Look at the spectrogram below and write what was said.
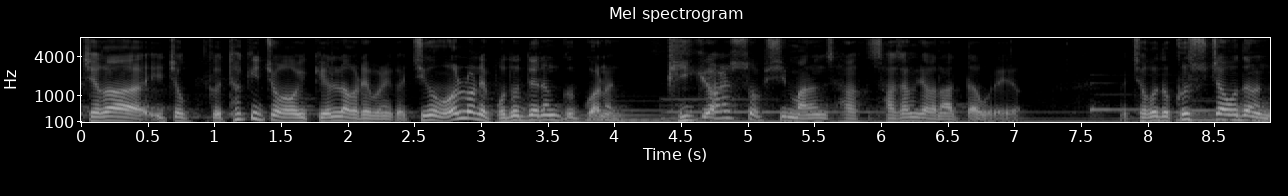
제가 이쪽 그 터키 쪽하고 이렇게 연락을 해보니까 지금 언론에 보도되는 것과는 비교할 수 없이 많은 사, 상자가 났다고 그래요. 적어도 그 숫자보다는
